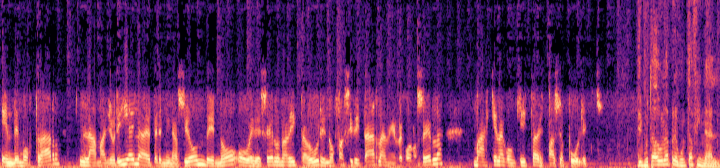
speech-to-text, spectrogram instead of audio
en demostrar la mayoría y la determinación de no obedecer una dictadura y no facilitarla ni reconocerla, más que en la conquista de espacios públicos. Diputado, una pregunta final.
